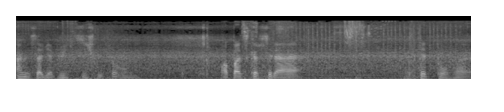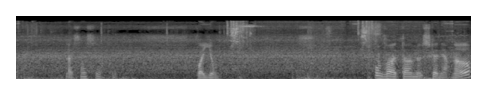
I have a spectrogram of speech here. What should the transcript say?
Ah mais ça va bien plus si je fais fort. hein. On va pas se casser la, tête pour euh, l'ascenseur. Voyons. On va atteindre le scanner nord.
